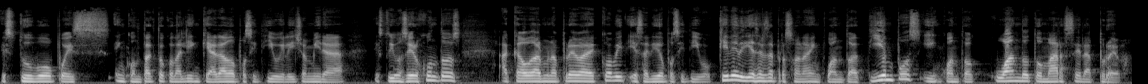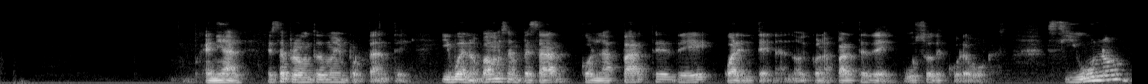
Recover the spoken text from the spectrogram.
estuvo pues en contacto con alguien que ha dado positivo y le ha dicho, mira, estuvimos ayer juntos, acabo de darme una prueba de COVID y he salido positivo. ¿Qué debería hacer esa persona en cuanto a tiempos y en cuanto a cuándo tomarse la prueba? Genial, esta pregunta es muy importante. Y bueno, vamos a empezar con la parte de cuarentena, ¿no? Y con la parte de uso de cubrebocas. Si uno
